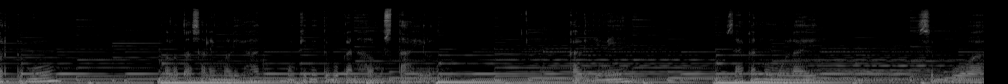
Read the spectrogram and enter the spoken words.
Bertemu Kalau tak saling melihat Mungkin itu bukan hal mustahil. Kali ini Saya akan memulai Sebuah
